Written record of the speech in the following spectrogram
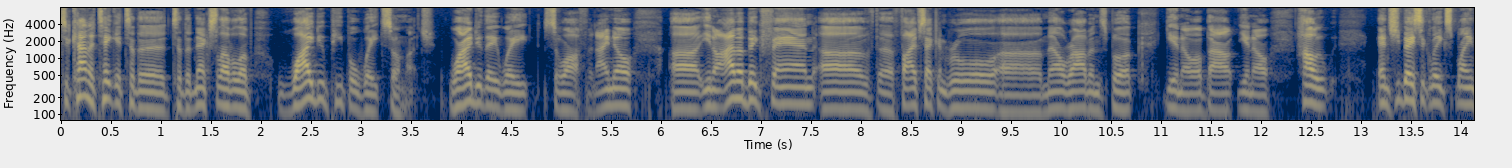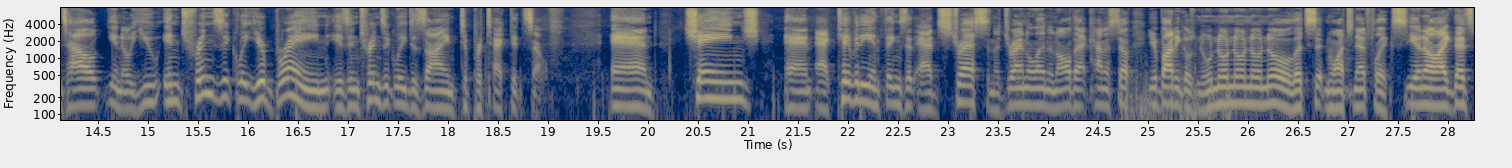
to kind of take it to the to the next level of why do people wait so much? Why do they wait so often? I know, uh, you know, I'm a big fan of the Five Second Rule, uh, Mel Robbins' book. You know about you know how. And she basically explains how, you know, you intrinsically, your brain is intrinsically designed to protect itself. And change and activity and things that add stress and adrenaline and all that kind of stuff your body goes no no no no no let's sit and watch netflix. You know like that's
